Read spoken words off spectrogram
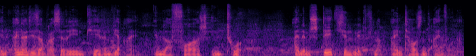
In einer dieser Brasserien kehren wir ein, im La Forge in Tours, einem Städtchen mit knapp 1000 Einwohnern.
